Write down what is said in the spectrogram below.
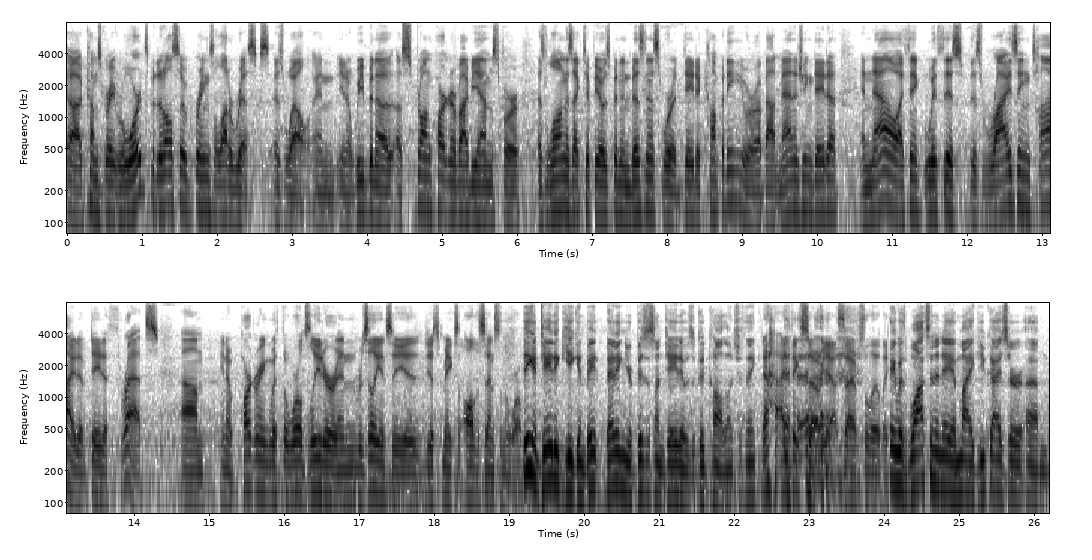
uh, comes great rewards, but it also brings a lot of risks as well. And you know, we've been a, a strong partner of IBM's for as long as Actifio has been in business. We're a data company, we're about managing data. And now I think with this, this rising tide of data threats, um, you know, partnering with the world's leader in resiliency just makes all the sense in the world. Being a data geek and betting your business on data was a good call, don't you think? Yeah, I think so, yes, absolutely. Hey, with Watson and A and Mike, you guys are um,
